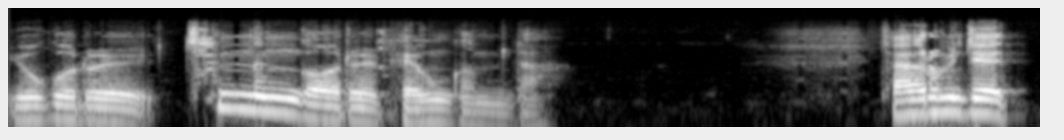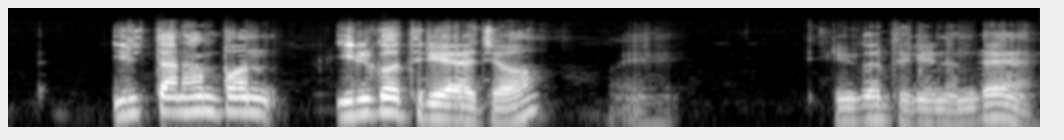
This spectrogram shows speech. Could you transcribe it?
요거를 찾는 거를 배운 겁니다. 자, 그럼 이제 일단 한번 읽어드려야죠. 예, 읽어드리는데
